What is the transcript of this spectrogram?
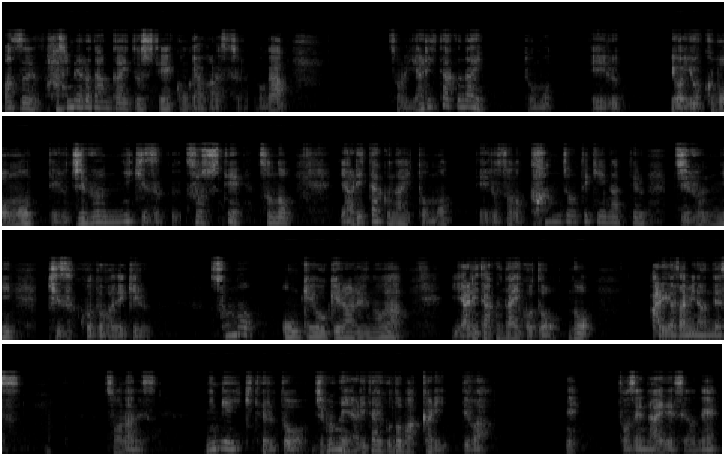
まず、始める段階として今回お話しするのが、そのやりたくないと思っている、要は欲望を持っている自分に気づく。そして、そのやりたくないと思っている、その感情的になっている自分に気づくことができる。その恩恵を受けられるのが、やりたくないことのありがたみなんです。そうなんです。人間生きてると自分がやりたいことばっかりではね、当然ないですよね。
